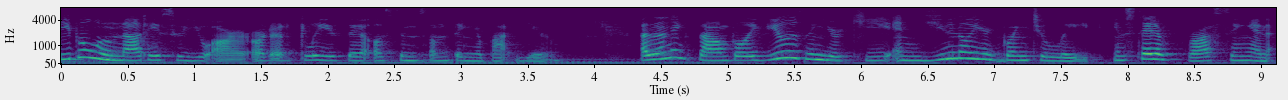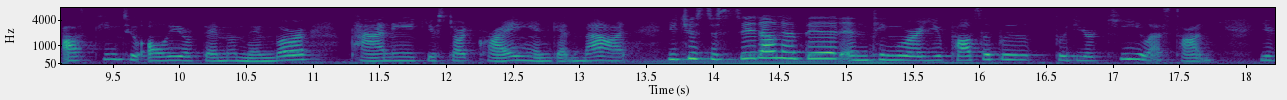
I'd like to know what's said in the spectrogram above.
people will notice who you are, or at least they'll assume something about you. As an example, if you're losing your key and you know you're going too late, instead of rushing and asking to all your family member, panic, you start crying and get mad, you choose to sit down a bit and think where you possibly put your key last time. You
